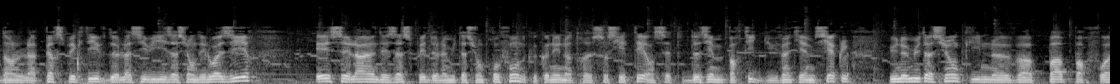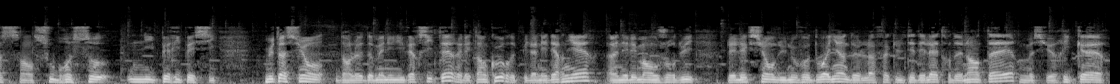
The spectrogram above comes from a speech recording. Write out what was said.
dans la perspective de la civilisation des loisirs. Et c'est là un des aspects de la mutation profonde que connaît notre société en cette deuxième partie du XXe siècle, une mutation qui ne va pas parfois sans soubresaut ni péripéties. Mutation dans le domaine universitaire, elle est en cours depuis l'année dernière. Un élément aujourd'hui, l'élection du nouveau doyen de la faculté des lettres de Nanterre, M. Ricoeur,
